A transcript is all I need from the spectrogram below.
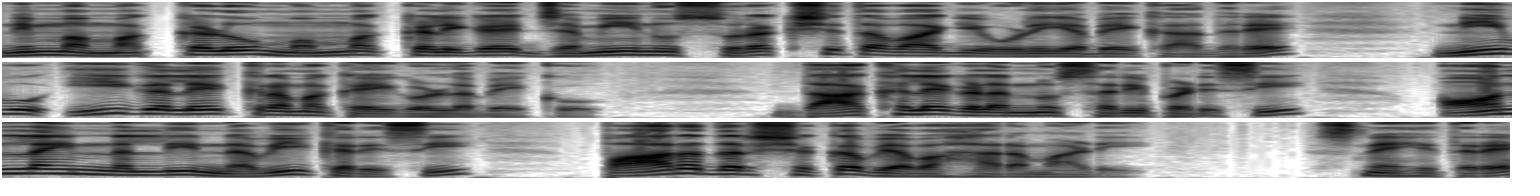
ನಿಮ್ಮ ಮಕ್ಕಳು ಮೊಮ್ಮಕ್ಕಳಿಗೆ ಜಮೀನು ಸುರಕ್ಷಿತವಾಗಿ ಉಳಿಯಬೇಕಾದರೆ ನೀವು ಈಗಲೇ ಕ್ರಮ ಕೈಗೊಳ್ಳಬೇಕು. ದಾಖಲೆಗಳನ್ನು ಸರಿಪಡಿಸಿ, ಆನ್ಲೈನ್ನಲ್ಲಿ ನವೀಕರಿಸಿ, ಪಾರದರ್ಶಕ ವ್ಯವಹಾರ ಮಾಡಿ. ಸ್ನೇಹಿತರೆ,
